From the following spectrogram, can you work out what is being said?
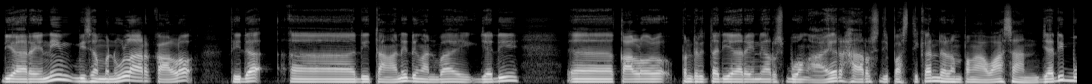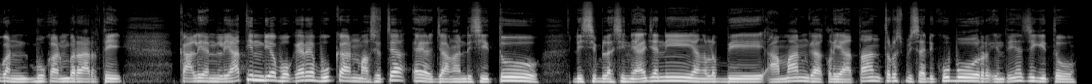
diare ini bisa menular kalau tidak e, ditangani dengan baik. Jadi e, kalau penderita diare ini harus buang air harus dipastikan dalam pengawasan. Jadi bukan bukan berarti kalian liatin dia bokernya bukan. Maksudnya eh jangan di situ di sebelah sini aja nih yang lebih aman gak kelihatan terus bisa dikubur. Intinya sih gitu.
